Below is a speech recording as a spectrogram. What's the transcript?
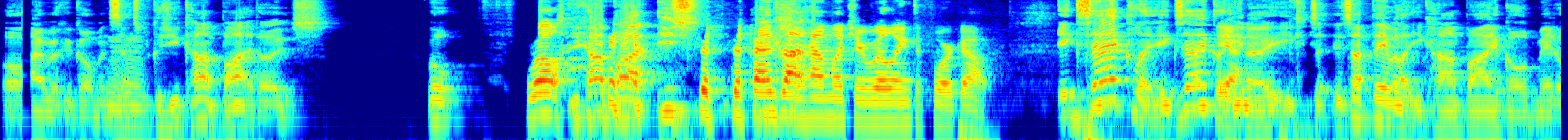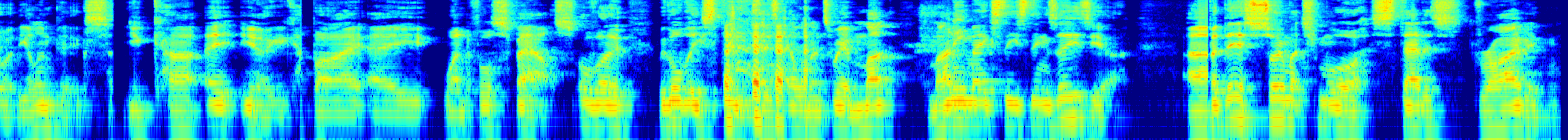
or "I work at Goldman Sachs," Mhm. because you can't buy those. Well, Well, you can't buy. You, depends on how much you're willing to fork out. Exactly, exactly. Yeah. You know, it's up there with like you can't buy a gold medal at the Olympics. You can't, eh, you know, you can't buy a wonderful spouse. Although with all these things, there's elements where mo- money makes these things easier. Uh, but they're so much more status driving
